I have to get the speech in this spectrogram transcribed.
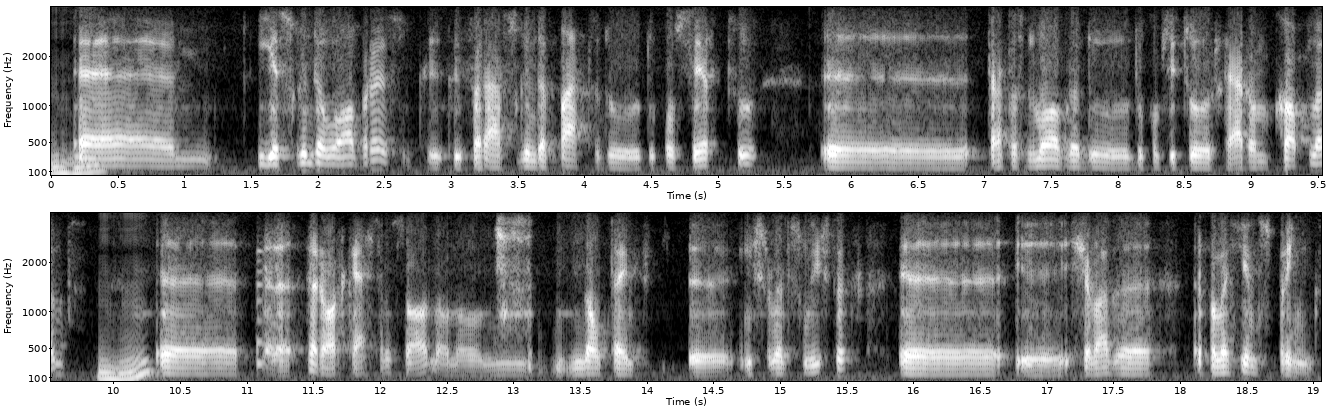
Uhum. Uh, e a segunda obra, que, que, fará a segunda parte do, do concerto, uh, trata-se de uma obra do, do compositor Aaron Copland, uhum. uh, para, para orquestra só, não, não, não tem uh, instrumento solista, chamada Appalachian Springs.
